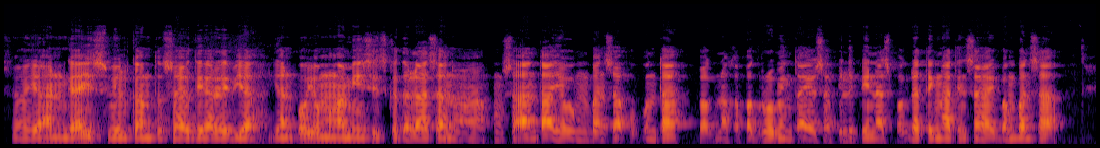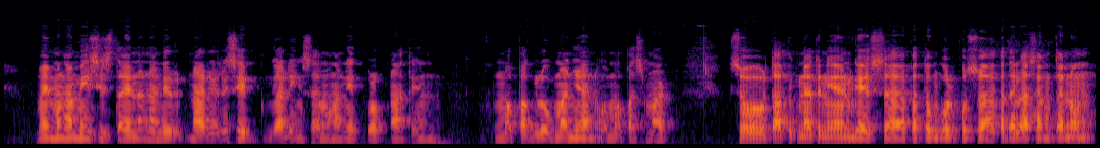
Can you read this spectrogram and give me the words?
So yan guys, welcome to Saudi Arabia. Yan po yung mga message kadalasan ah, kung saan tayong bansa pupunta pag nakapag-roaming tayo sa Pilipinas. Pagdating natin sa ibang bansa, may mga message tayo na nare-receive galing sa mga network natin. Kung mapag-globe man yan o mapa-smart. So topic natin ngayon guys, ah, patungkol po sa kadalasang tanong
